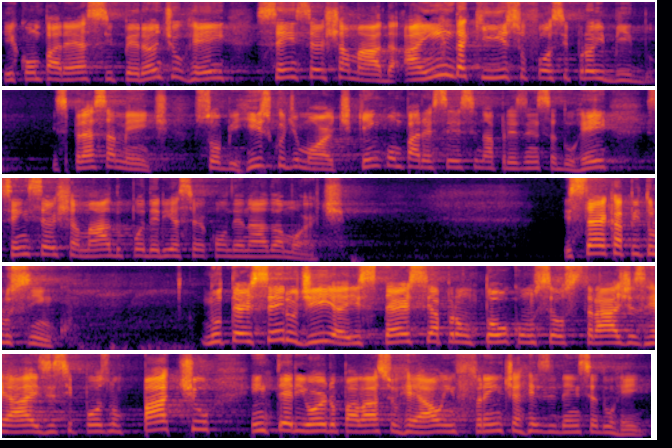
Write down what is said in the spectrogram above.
e comparece perante o rei sem ser chamada, ainda que isso fosse proibido expressamente, sob risco de morte, quem comparecesse na presença do rei sem ser chamado poderia ser condenado à morte. Esther capítulo 5. No terceiro dia, Esther se aprontou com seus trajes reais e se pôs no pátio interior do palácio real, em frente à residência do rei.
